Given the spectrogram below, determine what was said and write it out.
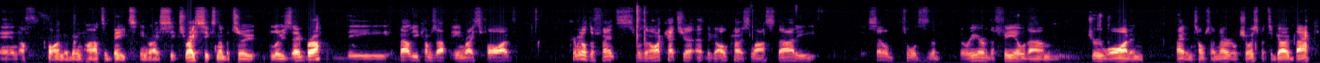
and I find her being hard to beat in race six. Race six, number two, Blue Zebra. The value comes up in race five. Criminal Defence was an eye catcher at the Gold Coast last start. He settled towards the, the rear of the field, um, drew wide, and Aiden Thompson had no real choice but to go back.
